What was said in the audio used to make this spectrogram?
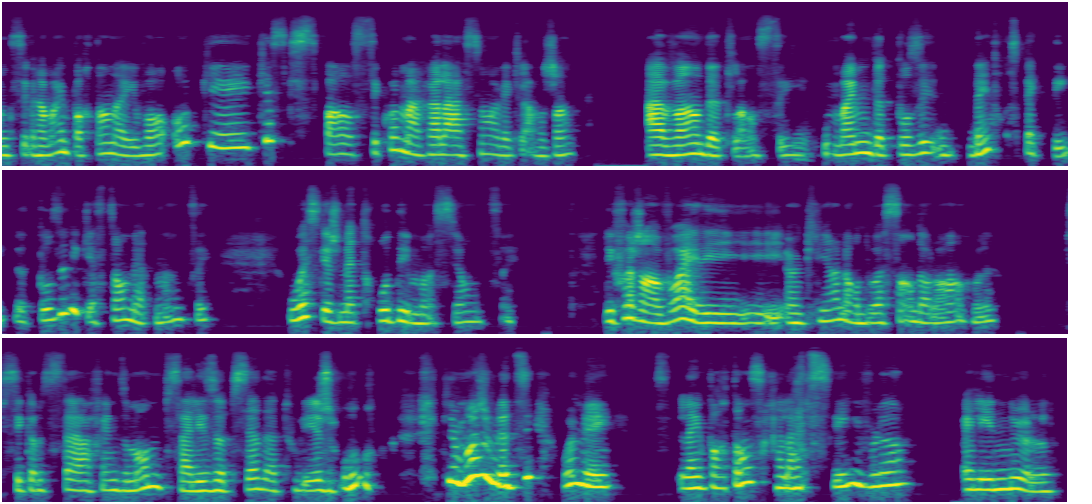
Donc, c'est vraiment important d'aller voir, OK, qu'est-ce qui se passe? C'est quoi ma relation avec l'argent avant de te lancer? Ou même de te poser, d'introspecter, de te poser des questions maintenant, tu sais. Où est-ce que je mets trop d'émotions, tu sais? Des fois, j'en vois, un client leur doit 100 dollars, puis c'est comme si c'était la fin du monde, puis ça les obsède à tous les jours. puis moi, je me dis, oui, mais l'importance relative, là, elle est nulle.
